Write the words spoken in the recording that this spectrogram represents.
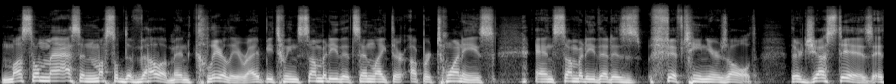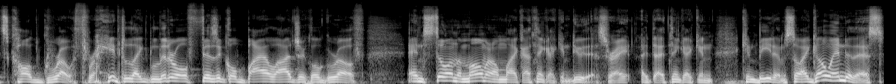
muscle mass and muscle development, clearly, right? Between somebody that's in like their upper 20s and somebody that is 15 years old. There just is. It's called growth, right? like literal physical, biological growth. And still in the moment, I'm like, I think I can do this, right? I, I think I can can beat him. So I go into this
